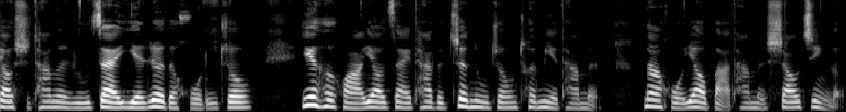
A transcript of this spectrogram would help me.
要使他们如在炎热的火炉中，耶和华要在他的震怒中吞灭他们，那火要把他们烧尽了。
